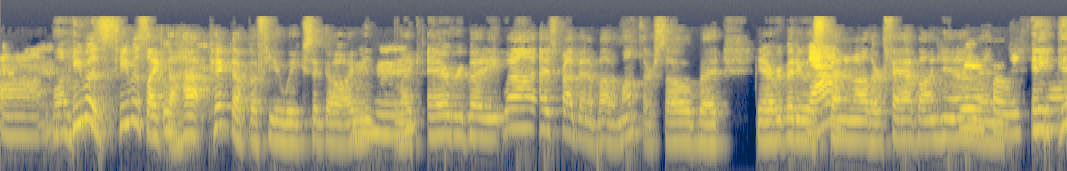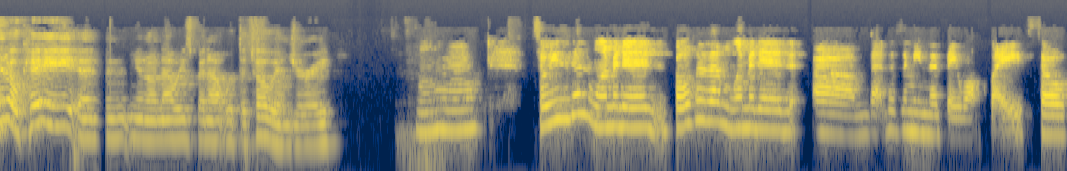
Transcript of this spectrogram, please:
Um, well, he was he was like the hot pickup a few weeks ago. I mean, mm-hmm. like everybody. Well, it's probably been about a month or so, but you know, everybody was yeah. spending all their FAAB on him, and, and he did okay. And you know, now he's been out with the toe injury. Mm-hmm. So he's been limited, both of them limited. Um, that doesn't mean that they won't play. So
